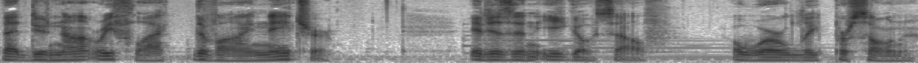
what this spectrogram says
that do not reflect divine nature. It is an ego self, a worldly persona.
